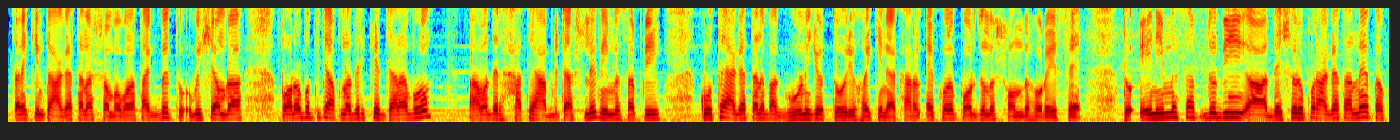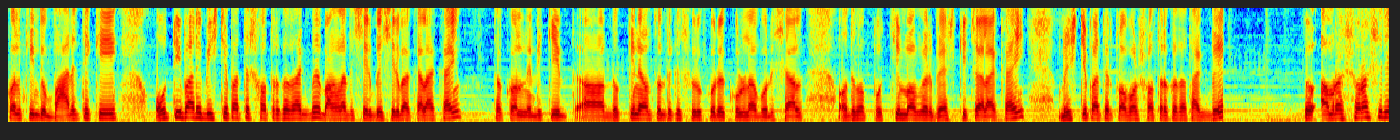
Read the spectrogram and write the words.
স্থানে কিন্তু আঘাত আনার সম্ভাবনা থাকবে। তো অবশ্যই আমরা পরবর্তীতে আপনাদেরকে জানাব আমাদের হাতে আপডেট আসলে নিম্নচাপটি কোথায় আঘাত আনে বা ঘূর্ণিঝড় তৈরি হয় কিনা কারণ এখনও পর্যন্ত সন্দেহ রয়েছে। তো এই নিম্নচাপ যদি দেশের উপর আঘাত আনে তখন কিন্তু বাড়ি থেকে অতি ভারী বৃষ্টিপাতের সতর্ক থাকবে। বাংলাদেশের বেশিরভাগ এলাকায় তখন এদিকে আহ, দক্ষিণ অঞ্চল থেকে শুরু করে খুলনা বরিশাল অথবা পশ্চিমবঙ্গের বেশ কিছু এলাকায় বৃষ্টিপাতের প্রবল সতর্কতা থাকবে। তো আমরা সরাসরি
